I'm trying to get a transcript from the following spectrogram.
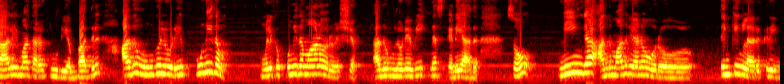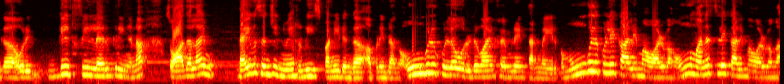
காலியமாக தரக்கூடிய பதில் அது உங்களுடைய புனிதம். உங்களுக்கு புனிதமான ஒரு விஷயம். அது உங்களுடைய வீக்னஸ் கிடையாது. ஸோ நீங்கள் அந்த மாதிரியான ஒரு திங்கிங்கில் இருக்கிறீங்க ஒரு கில்ட் ஃபீல்டில் இருக்கிறீங்கன்னா ஸோ அதெல்லாம் தயவு செஞ்சு இனிமேல் ரிலீஸ் பண்ணிடுங்க அப்படின்றாங்க. உங்களுக்குள்ள ஒரு டிவைன் ஃபெமினைன் தன்மை இருக்கும். உங்களுக்குள்ளே காளிமா வாழ்வாங்க. உங்க மனசுலே காளிமா வாழ்வாங்க.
